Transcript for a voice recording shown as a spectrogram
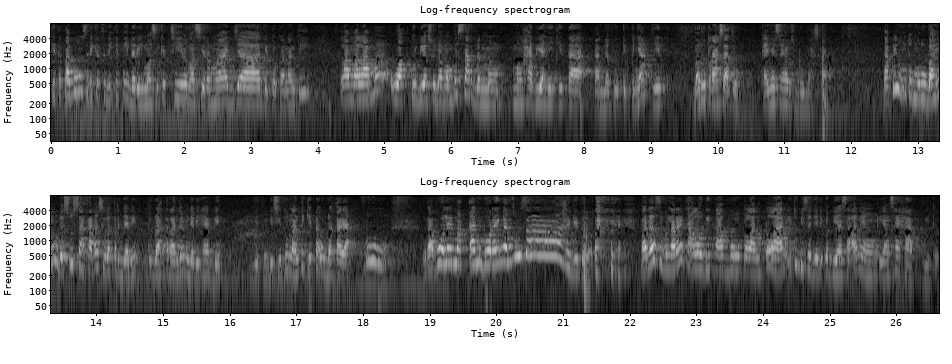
kita tabung sedikit-sedikit nih dari masih kecil, masih remaja gitu kan nanti lama-lama waktu dia sudah membesar dan meng menghadiahi kita tanda kutip penyakit baru terasa tuh kayaknya saya harus berubah sekarang. Tapi untuk merubahnya udah susah karena sudah terjadi sudah terlanjur menjadi habit gitu. Di situ nanti kita udah kayak, duh nggak boleh makan gorengan susah gitu. Padahal sebenarnya kalau ditabung pelan-pelan itu bisa jadi kebiasaan yang yang sehat gitu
